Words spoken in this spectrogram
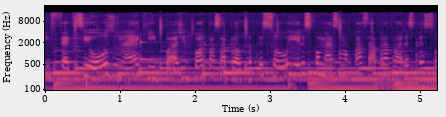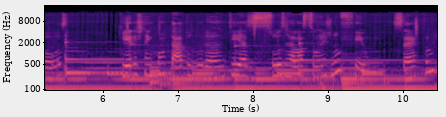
infeccioso, né? Que a gente pode passar para outra pessoa e eles começam a passar para várias pessoas que eles têm contato durante as suas relações no filme, certo?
